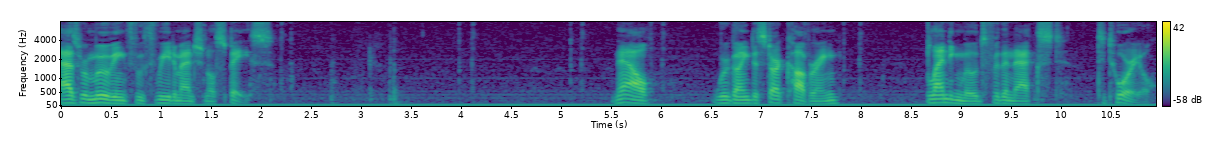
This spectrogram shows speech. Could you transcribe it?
as we're moving through three-dimensional space. Now, we're going to start covering blending modes for the next tutorial.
